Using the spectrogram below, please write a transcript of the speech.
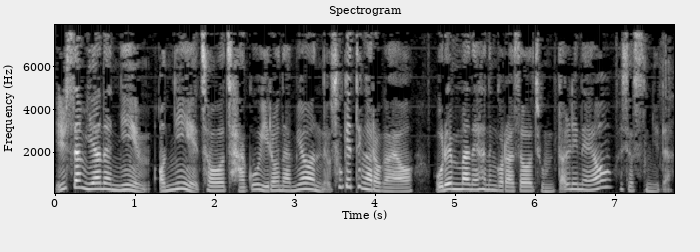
1321님, 언니, 저 자고 일어나면 소개팅 하러 가요. 오랜만에 하는 거라서 좀 떨리네요. 하셨습니다.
